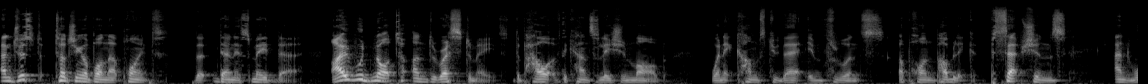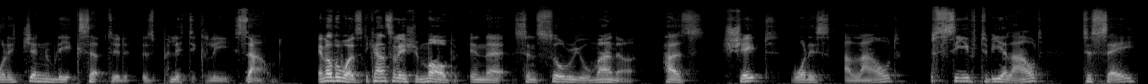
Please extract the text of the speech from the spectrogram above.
And just touching up on that point that Dennis made there, I would not underestimate the power of the cancellation mob when it comes to their influence upon public perceptions and what is generally accepted as politically sound. In other words, the cancellation mob, in their censorial manner, has shaped what is allowed, perceived to be allowed to say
